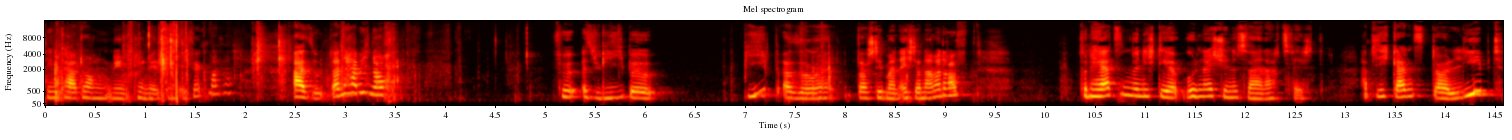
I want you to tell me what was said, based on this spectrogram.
Den Karton, den können wir jetzt nicht wegmachen. Also, dann habe ich noch für, also liebe Piep, also da steht mein echter Name drauf. Von Herzen wünsche ich dir wunderschönes Weihnachtsfest. Hab dich ganz doll liebt.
